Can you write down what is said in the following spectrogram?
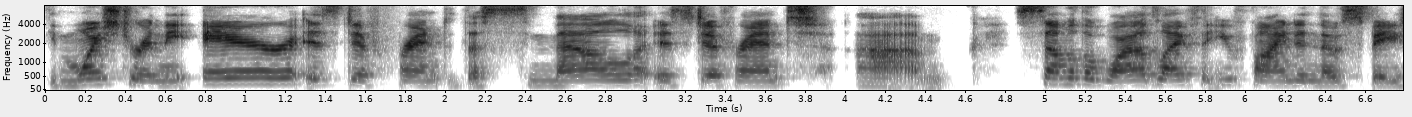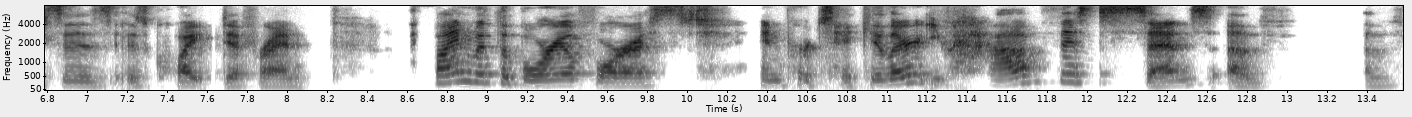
the moisture in the air is different. The smell is different. Um, some of the wildlife that you find in those spaces is quite different. I find with the boreal forest in particular, you have this sense of of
